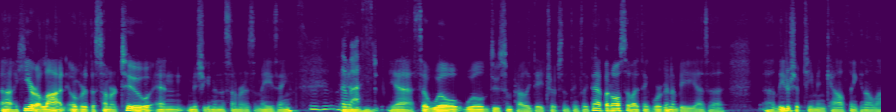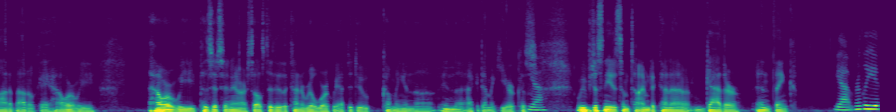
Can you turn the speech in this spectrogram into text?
Uh, here a lot over the summer too, and Michigan in the summer is amazing. The And, best. Yeah, so we'll we'll do some probably day trips and things like that. But also, I think we're going to be as a, a leadership team in Cal thinking a lot about okay, how are we how are we positioning ourselves to do the kind of real work we have to do coming in the in the mm. academic year because Yeah. we've just needed some time to kind of gather and think. Yeah, really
